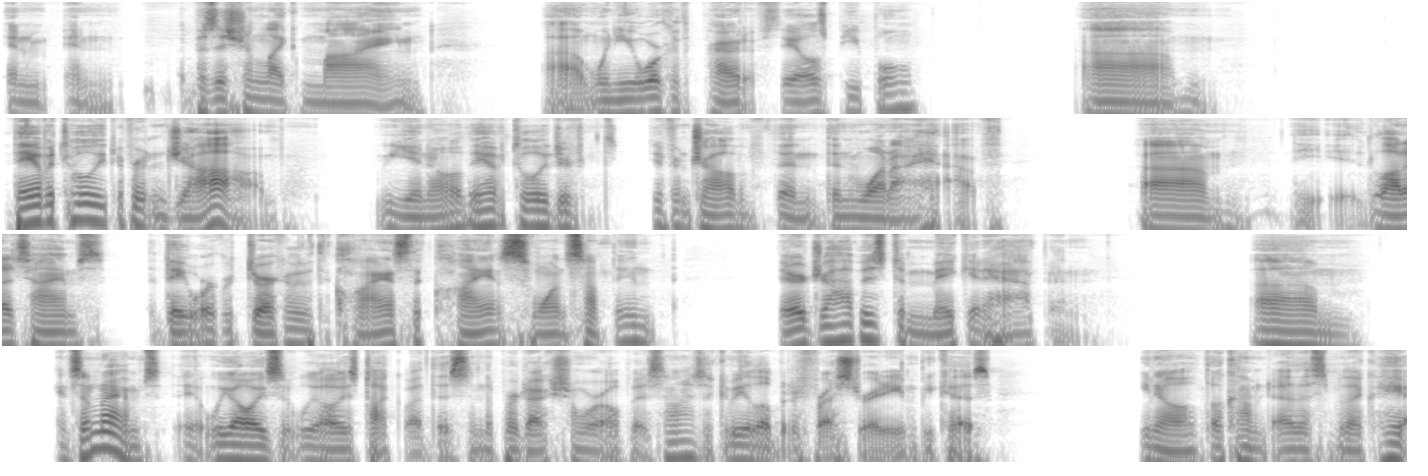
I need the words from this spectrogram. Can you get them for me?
in in a position like mine, uh, when you work with private salespeople, um, they have a totally different job. You know, they have a totally different different job than than what I have. Um, a lot of times they work with, directly with the clients. The clients want something their job is to make it happen. Um, and sometimes we always we always talk about this in the production world, but sometimes it can be a little bit frustrating because, you know, they'll come to us and be like, "Hey,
